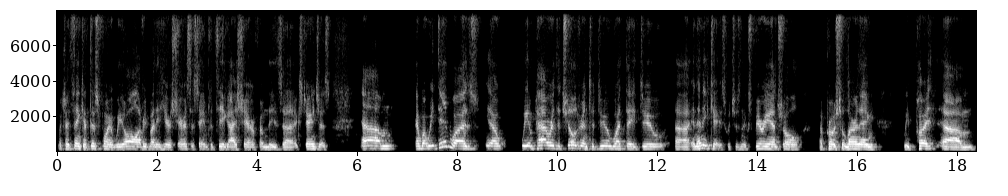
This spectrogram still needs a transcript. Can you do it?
which I think at this point we all, everybody here shares the same fatigue I share from these uh, exchanges. Um, and what we did was, you know, we empowered the children to do what they do uh, in any case, which is an experiential approach to learning. We put um,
